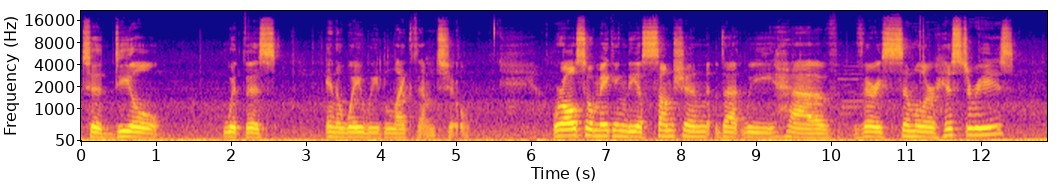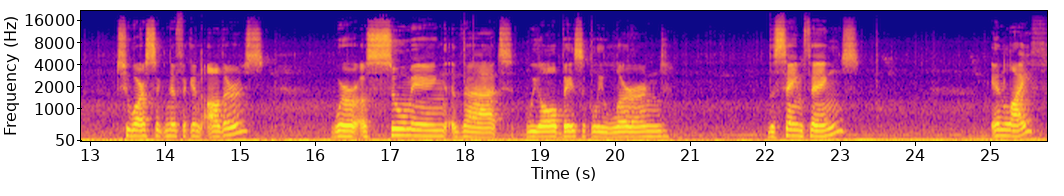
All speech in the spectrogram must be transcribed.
to deal with this in a way we'd like them to. We're also making the assumption that we have very similar histories to our significant others. We're assuming that we all basically learned the same things in life.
